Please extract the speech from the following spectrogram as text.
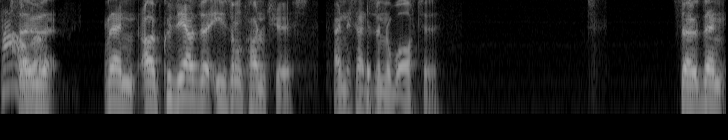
How? so bro? that- then oh because he has a, he's unconscious and his head is in the water so then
